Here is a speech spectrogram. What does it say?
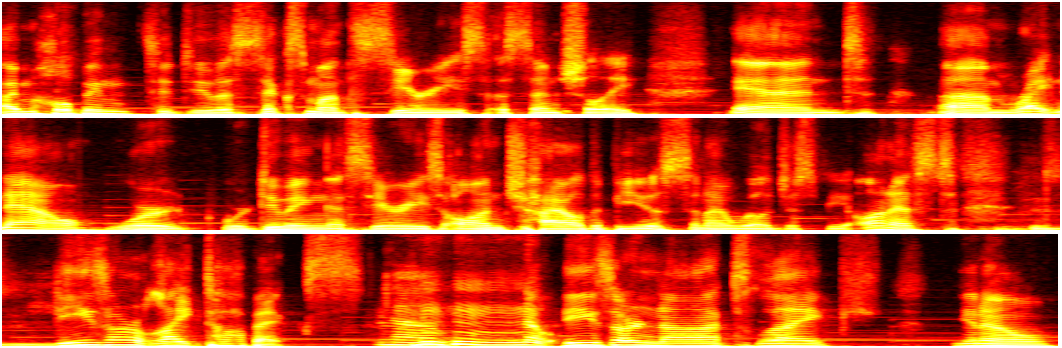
I'm hoping to do a six month series essentially. And um, right now we're we're doing a series on child abuse. And I will just be honest, these aren't light topics. No. no. These are not like, you know,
